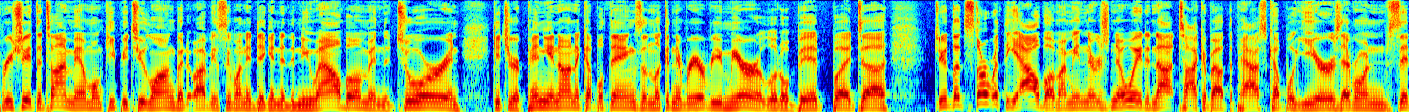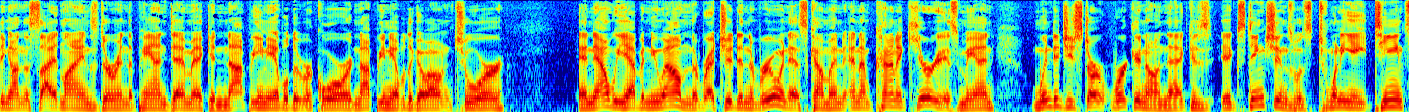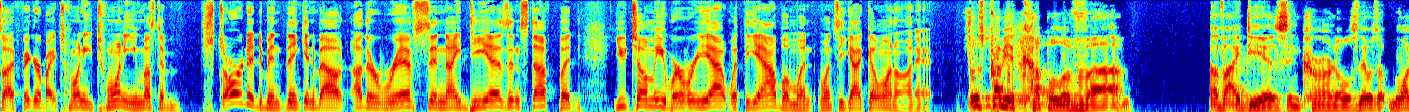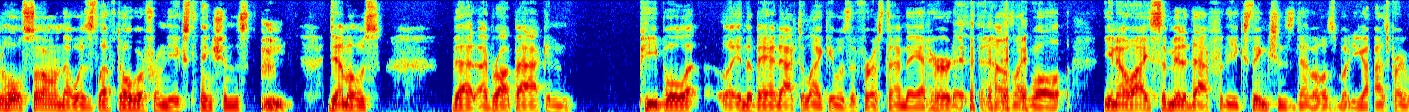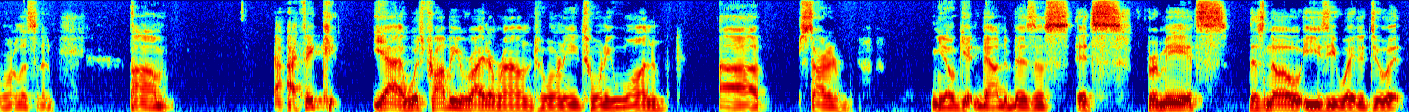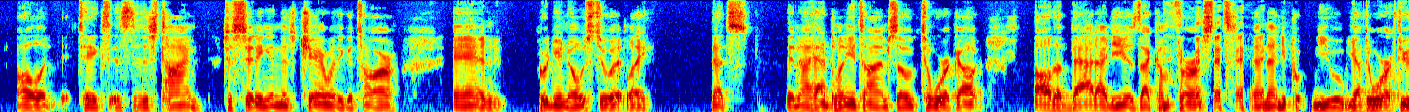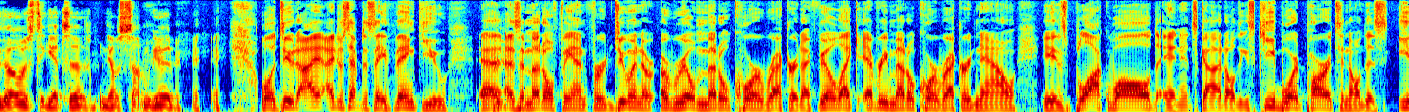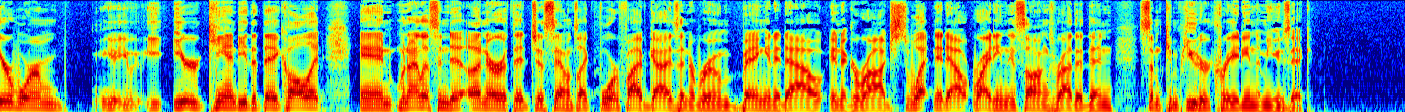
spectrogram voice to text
Appreciate the time, man. Won't keep you too long, but obviously want to dig into the new album and the tour and get your opinion on a couple things and look in the rearview mirror a little bit. But uh, Dude, let's start with the album. I mean, there's no way to not talk about the past couple years. Everyone sitting on the sidelines during the pandemic and not being able to record, not being able to go out and tour. And now we have a new album, The Wretched and the Ruinous, coming. And I'm kind of curious, man. When did you start working on that? Because Extinctions was 2018, so I figure by 2020 you must have started to been thinking about other riffs and ideas and stuff. But you tell me, where were you at with the album when once you got going on it? There was probably a couple of uh, of ideas and kernels. There was one whole song that was left over from the Extinctions demos that I brought back, and people in the band acted like it was the first time they had heard it. And I was like, well, you know, I submitted that for the Extinctions demos, but you guys probably weren't listening. Um, I think, yeah, it was probably right around 2021. Uh, started, you know, getting down to business. It's for me, it's there's no easy way to do it. All it takes is this time, just sitting in this chair with a guitar and putting your nose to it. Like that's, and I had plenty of time. So to work out all the bad ideas that come first, and then you put you you have to work through those to get to you know something good. well, dude, I, I just have to say thank you uh, as a metal fan for doing a, a real metalcore record. I feel like every metalcore record now is block walled and it's got all these keyboard parts and all this earworm ear candy that they call it. And when I listen to Unearth, it just sounds like four or five guys in a room banging it out in a garage, sweating it out, writing the songs rather than some computer creating the music.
